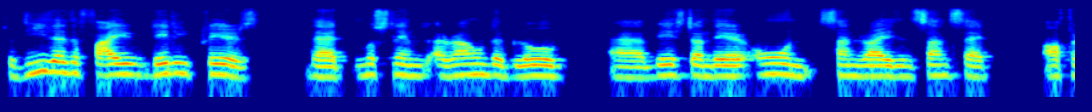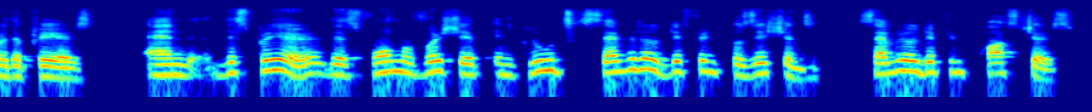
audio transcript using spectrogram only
so these are the five daily prayers that muslims around the globe uh, based on their own sunrise and sunset offer the prayers and this prayer this form of worship includes several different positions several different postures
